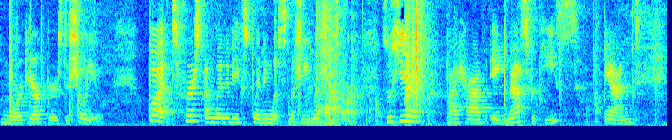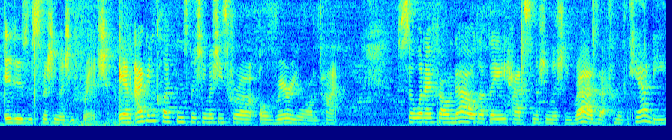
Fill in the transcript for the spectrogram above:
more characters to show you. But first I'm going to be explaining what Smushy Mushies are. So here I have a masterpiece and it is a Smushy Mushy fridge. And I've been collecting Smushy Mushies for a, a very long time. So when I found out that they had Smushy Mushy Radz that come with candy,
